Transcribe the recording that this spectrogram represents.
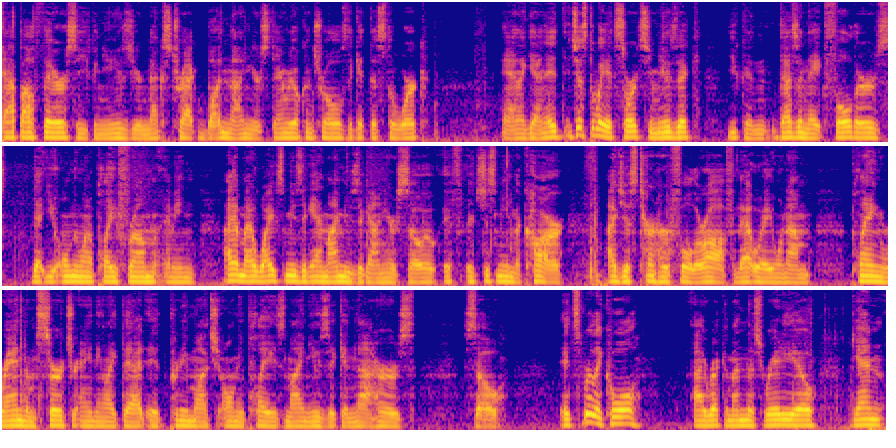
app out there, so you can use your next track button on your steering wheel controls to get this to work. And again, it, just the way it sorts your music. You can designate folders that you only want to play from. I mean, I have my wife's music and my music on here, so if it's just me in the car, I just turn her folder off. That way, when I'm playing random search or anything like that, it pretty much only plays my music and not hers. So it's really cool. I recommend this radio. Again,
